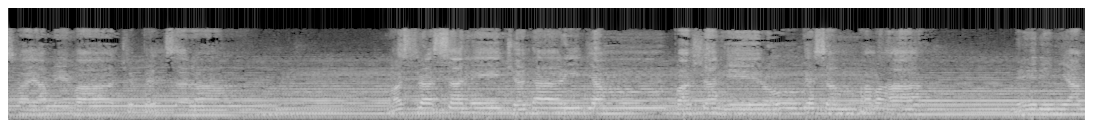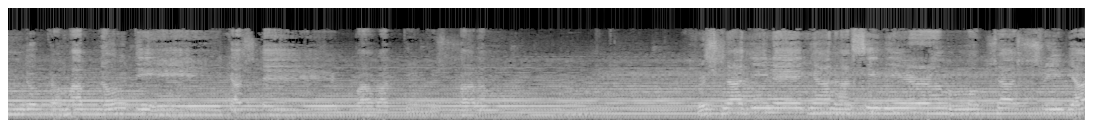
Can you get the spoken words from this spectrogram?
स्वयमेव च पेत्सरा वस्त्रसने च दारिद्र्यं पशने रोगसम्भवः। निरियं दुःखमप्नोति कृष्णदिने ज्ञानशिबिरं मोक्षश्रीव्याघ्रचर्मणि।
